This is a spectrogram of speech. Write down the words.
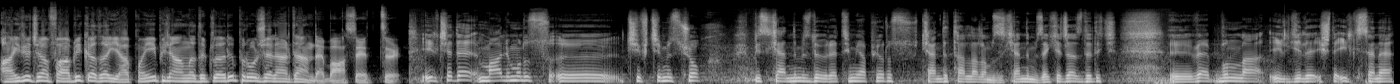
ayrıca fabrikada yapmayı planladıkları projelerden de bahsetti. İlçede malumunuz e, çiftçimiz çok. Biz kendimiz de üretim yapıyoruz. Kendi tarlalarımızı kendimiz ekeceğiz dedik. E, ve bununla ilgili işte ilk sene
